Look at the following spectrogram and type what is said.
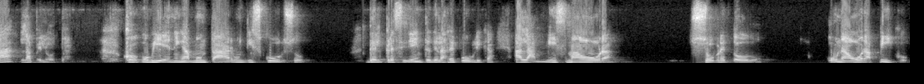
a la pelota. Cómo vienen a montar un discurso del presidente de la República a la misma hora, sobre todo una hora pico,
